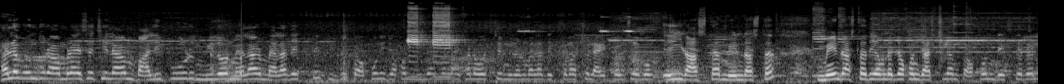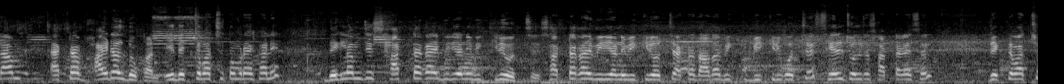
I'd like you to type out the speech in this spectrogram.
হ্যালো বন্ধুরা, আমরা এসেছিলাম বালিপুর মিলন মেলার মেলা দেখতে, কিন্তু তখনই যখন মিলন মেলা এখানে হচ্ছে, মিলন মেলা দেখতে পাচ্ছ লাইট জ্বলছে এবং এই রাস্তা মেন রাস্তা মেন রাস্তা দিয়ে আমরা যখন যাচ্ছিলাম, তখন দেখতে পেলাম একটা ভাইরাল দোকান। এই দেখতে পাচ্ছ তোমরা এখানে, দেখলাম যে ষাট টাকায় বিরিয়ানি বিক্রি হচ্ছে। ষাট টাকায় বিরিয়ানি বিক্রি হচ্ছে, একটা দাদা বিক- বিক্রি করছে সেল চলছে ষাট টাকায় সেল দেখতে পাচ্ছ,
